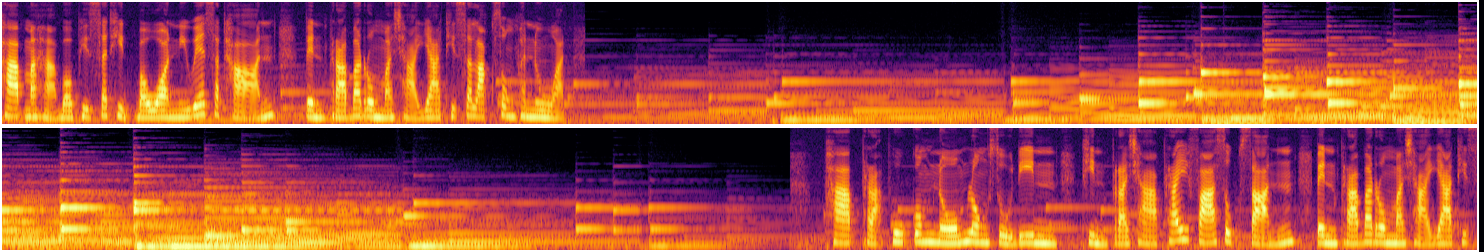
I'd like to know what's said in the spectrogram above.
ภาพมหาบพิตรสถิตบวรนิเวศสถาน เป็นพระบรมฉายาทิศลักษณ์ทรงผนวดาพพระผู้ก้มโน้มลงสู่ดิน ถิ่นประชาไพร่ฟ้าสุขสันเป็นพระบรมฉายาทิศ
